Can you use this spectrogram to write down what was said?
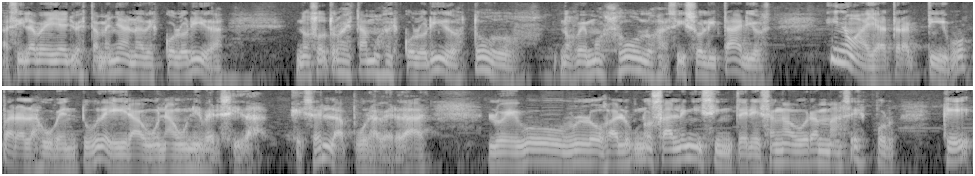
Así la veía yo esta mañana, descolorida. Nosotros estamos descoloridos todos, nos vemos solos, así solitarios y no hay atractivo para la juventud de ir a una universidad. Esa es la pura verdad. Luego los alumnos salen y se interesan ahora más es por qué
